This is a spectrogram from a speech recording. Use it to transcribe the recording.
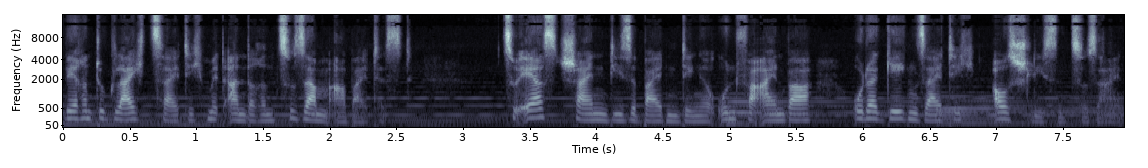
während du gleichzeitig mit anderen zusammenarbeitest. Zuerst scheinen diese beiden Dinge unvereinbar oder gegenseitig ausschließend zu sein.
